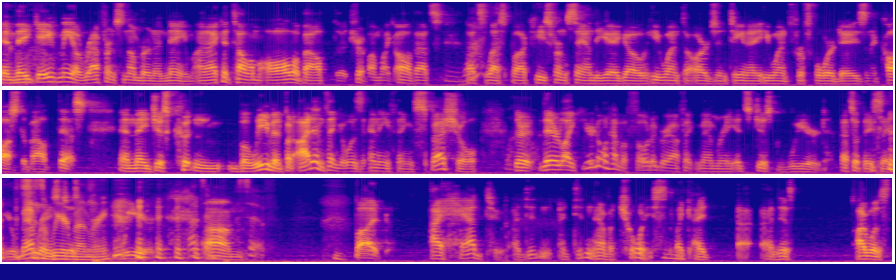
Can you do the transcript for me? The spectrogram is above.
and they gave me a reference number and a name and i could tell them all about the trip. I'm like oh that's what? that's les buck. He's from san diego. He went to argentina. He went for four days and it cost about this. And they just couldn't believe it but i didn't think it was anything special. Wow. they're they're like you don't have a photographic memory. It's just weird. That's what they say. Your memory is weird memory. weird. That's um, impressive. but i had to. I didn't i didn't have a choice. Mm. like i i just I was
